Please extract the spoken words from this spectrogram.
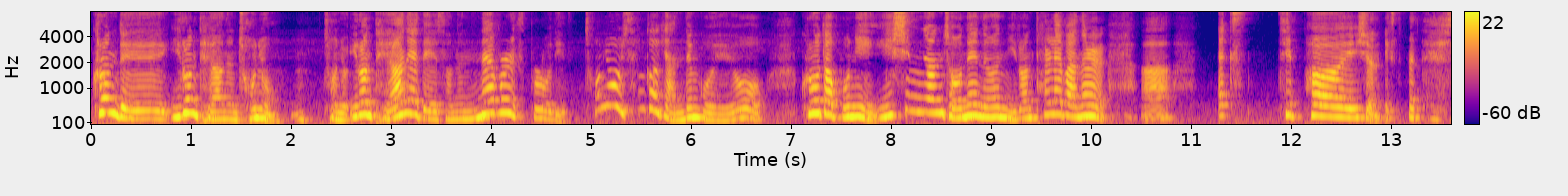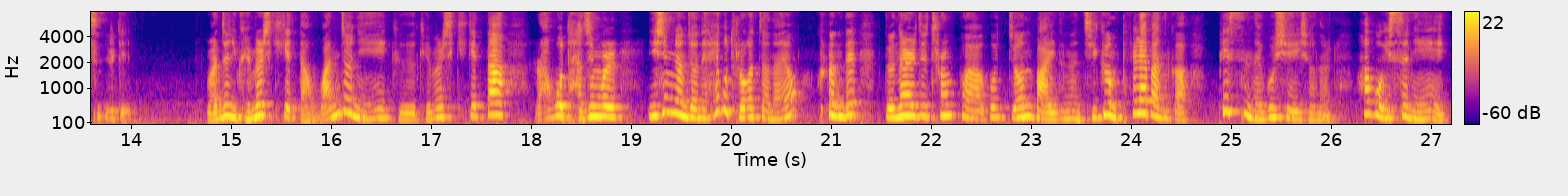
그런데 이런 대안은 전혀 음, 전혀 이런 대안에 대해서는 never exploded 전혀 생각이 안 된 거예요. 그러다 보니 20년 전에는 이런 탈레반을 아, extirpation, expectation 이렇게 완전히 괴멸시키겠다, 완전히 그 괴멸시키겠다라고 다짐을 20년 전에 해고 들어갔잖아요. 그런데 도널드 트럼프하고 존 바이든은 지금 탈레반과 피스 네고시에이션을 하고 있으니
